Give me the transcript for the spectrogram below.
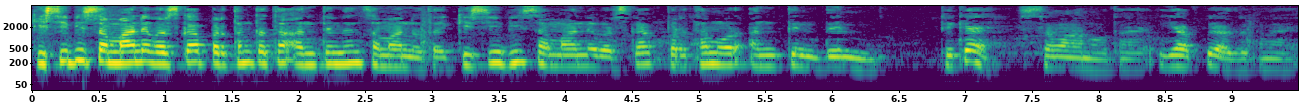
किसी भी सामान्य वर्ष का प्रथम तथा अंतिम दिन समान होता है। किसी भी सामान्य वर्ष का प्रथम और अंतिम दिन। ठीक है? समान होता है। ये आपको याद रखना है।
